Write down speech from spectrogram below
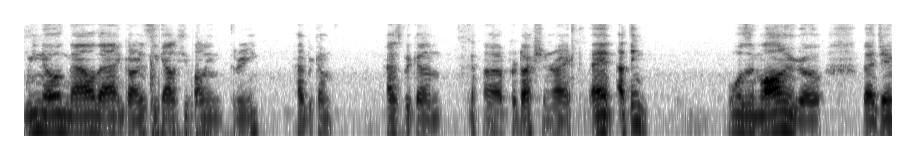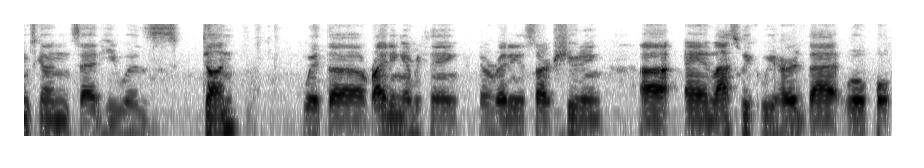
we know now that Guardians of the Galaxy Volume Three had become has begun uh, production, right? And I think it wasn't long ago that James Gunn said he was done with uh, writing everything. They were ready to start shooting. Uh, and last week we heard that Will Pol-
